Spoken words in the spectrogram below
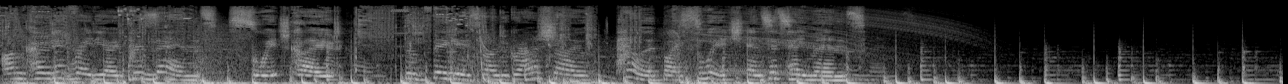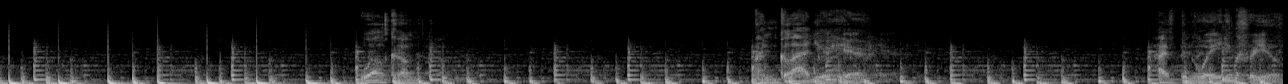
Uncoded Radio presents Switch Code, the biggest underground show powered by Switch Entertainment. Welcome. I'm glad you're here. I've been waiting for you.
